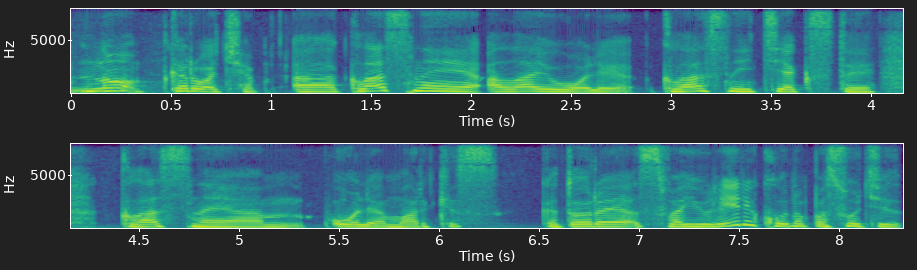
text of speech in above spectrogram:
Но, короче, а, классные Алла и Оли, классные тексты, классная Оля Маркес, которая свою лирику, ну, по сути,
